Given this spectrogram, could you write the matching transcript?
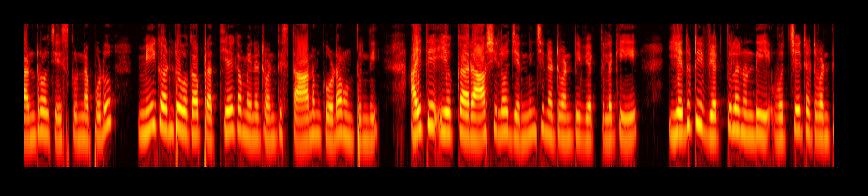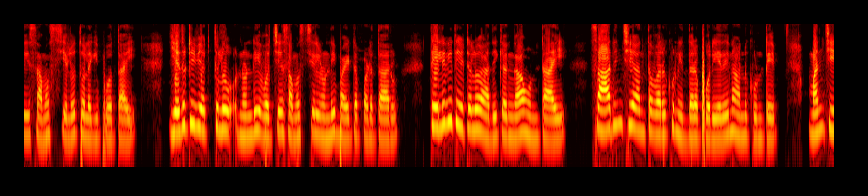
కంట్రోల్ చేసుకున్నప్పుడు మీకంటూ ఒక ప్రత్యేకమైనటువంటి స్థానం కూడా ఉంటుంది. అయితే ఈ యొక్క రాశిలో జన్మించినటువంటి వ్యక్తులకి ఎదుటి వ్యక్తుల నుండి వచ్చేటటువంటి సమస్యలు తొలగిపోతాయి. ఎదుటి వ్యక్తులు నుండి వచ్చే సమస్యల నుండి బయటపడతారు. తెలివితేటలు అధికంగా ఉంటాయి. సాధించే అంతవరకు నిద్రపోరు ఏదైనా అనుకుంటే మంచి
